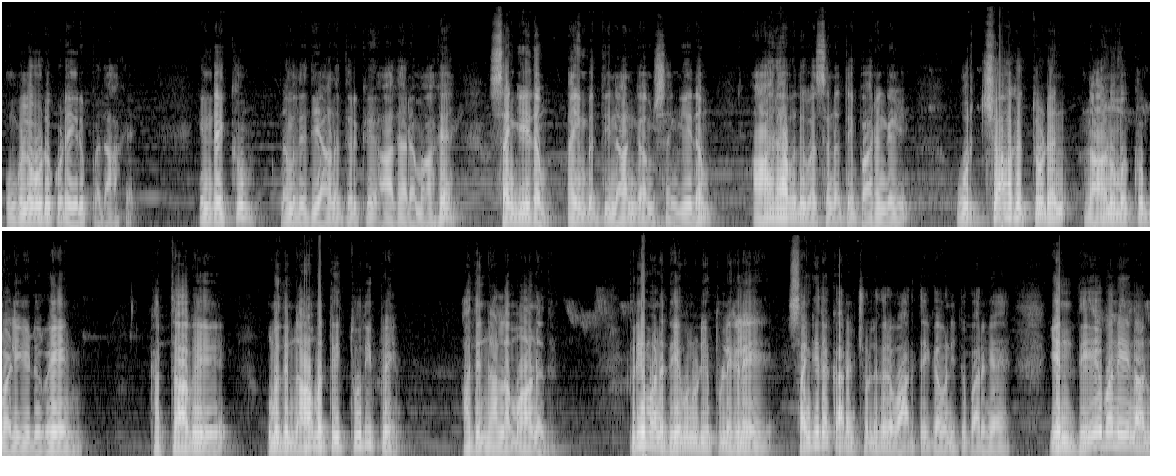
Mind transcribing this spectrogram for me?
உங்களோடு கூட இருப்பதாக. இன்றைக்கும் நமது தியானத்திற்கு ஆதாரமாக சங்கீதம் ஐம்பத்தி நான்காம் சங்கீதம் ஆறாவது வசனத்தை பாருங்கள். உற்சாகத்துடன் நான் உமக்கு பலியிடுவேன். கர்த்தாவே உமது நாமத்தை துதிப்பேன். அது நலமானது. பிரியமான தேவனுடைய பிள்ளைகளே சங்கீதக்காரன் சொல்லுகிற வார்த்தை கவனித்து பாருங்க. என் தேவனை நான்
